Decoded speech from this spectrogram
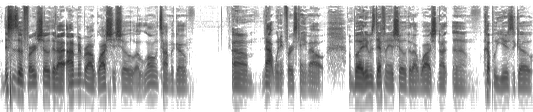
this is the first show that I, I remember I watched this show a long time ago. Um, not when it first came out, but it was definitely a show that I watched not um, couple years ago.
